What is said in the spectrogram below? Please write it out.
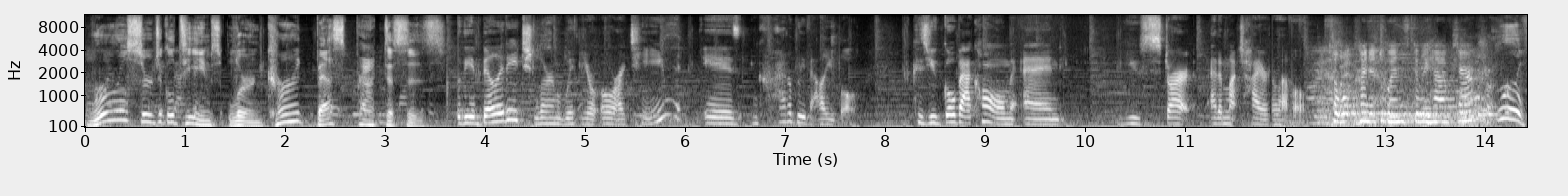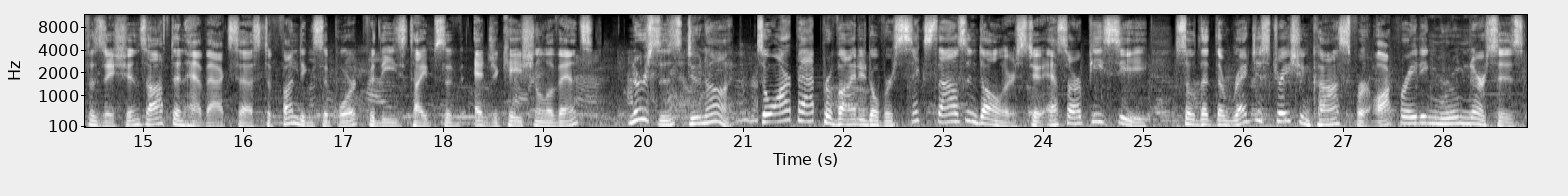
rural surgical teams learn current best practices. The ability to learn with your OR team is incredibly valuable because you go back home and you start at a much higher level. So what kind of twins do we have here? Rural physicians often have access to funding support for these types of educational events. Nurses do not. So RPAP provided over $6,000 to SRPC so that the registration costs for operating room nurses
